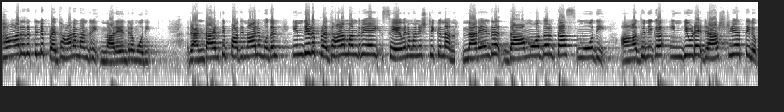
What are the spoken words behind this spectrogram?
ഭാരതത്തിന്റെ പ്രധാനമന്ത്രി നരേന്ദ്രമോദി. രണ്ടായിരത്തി പതിനാല് മുതൽ ഇന്ത്യയുടെ പ്രധാനമന്ത്രിയായി സേവനമനുഷ്ഠിക്കുന്ന നരേന്ദ്ര ദാമോദർ ദാസ് മോദി ആധുനിക ഇന്ത്യയുടെ രാഷ്ട്രീയത്തിലും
